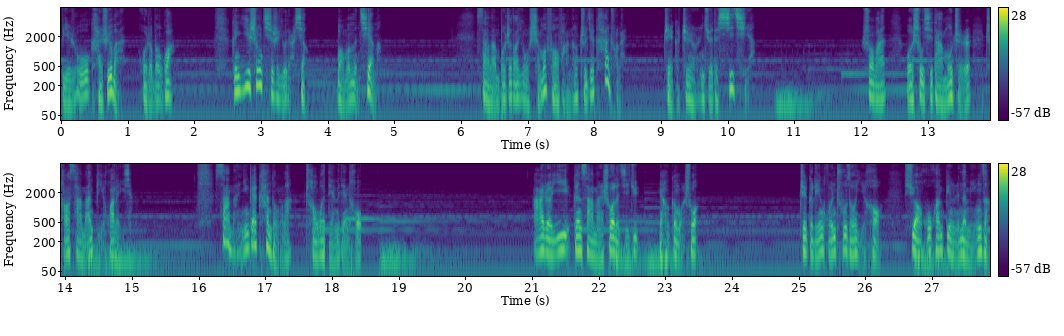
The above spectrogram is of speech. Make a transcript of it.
比如看水碗或者问卦，跟医生其实有点像，望闻问切嘛。萨满不知道用什么方法能直接看出来，这个真让人觉得稀奇啊。说完，我竖起大拇指朝萨满比划了一下，萨满应该看懂了，朝我点了点头。阿热依跟萨满说了几句，然后跟我说：“这个灵魂出走以后，需要呼唤病人的名字，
